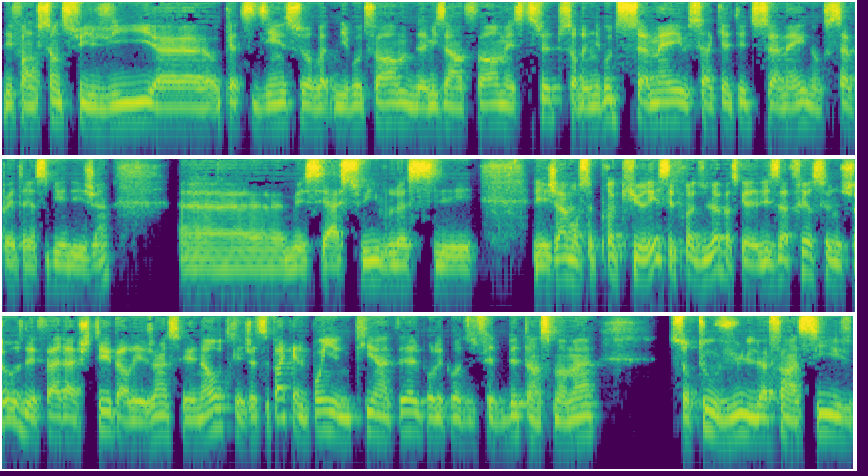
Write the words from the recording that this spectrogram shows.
des fonctions de suivi au quotidien sur votre niveau de forme, de mise en forme, et ainsi de suite, sur le niveau du sommeil ou sur la qualité du sommeil. Donc, ça peut intéresser bien des gens. mais c'est à suivre là, si les, gens vont se procurer ces produits-là, parce que les offrir, c'est une chose, les faire acheter par les gens, c'est une autre. Et je ne sais pas à quel point il y a une clientèle pour les produits Fitbit en ce moment surtout vu l'offensive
